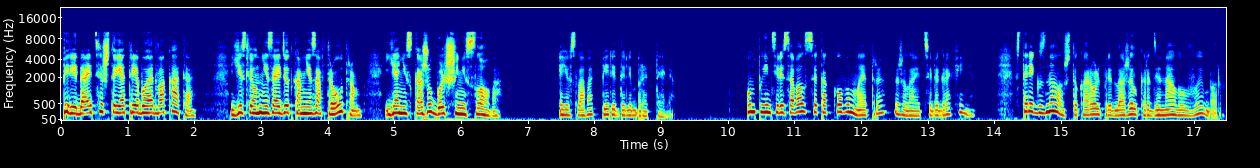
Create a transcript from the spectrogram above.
«Передайте, что я требую адвоката!» Если он не зайдет ко мне завтра утром, я не скажу больше ни слова». Ее слова передали Бретелю. Он поинтересовался, какого метра желает себе графиня. Старик знал, что король предложил кардиналу выбор.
